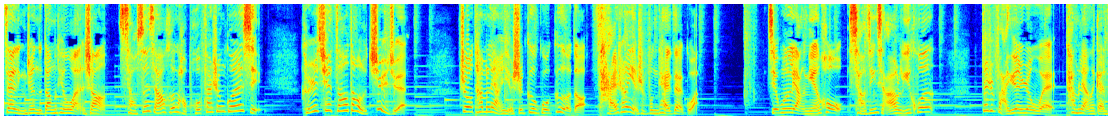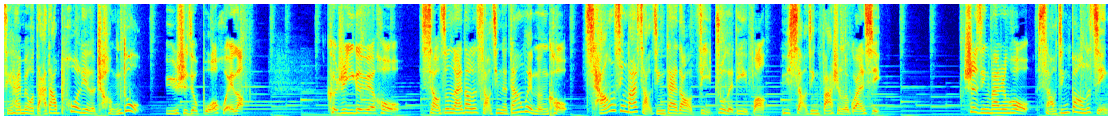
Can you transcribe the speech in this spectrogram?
在领证的当天晚上，小孙想要和老婆发生关系，可是却遭到了拒绝。之后他们俩也是各过各的，财产也是分开在管。结婚两年后，小金想要离婚，但是法院认为他们俩的感情还没有达到破裂的程度，于是就驳回了。可是一个月后，小孙来到了小静的单位门口，强行把小静带到自己住的地方，与小静发生了关系。事情发生后，小静报了警，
